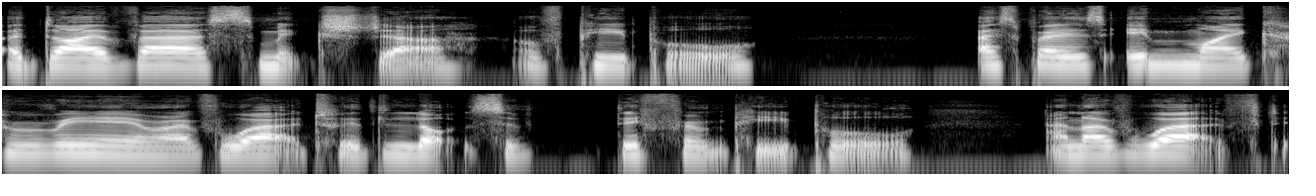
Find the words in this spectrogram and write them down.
a diverse mixture of people. I suppose in my career, I've worked with lots of different people, and I've worked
